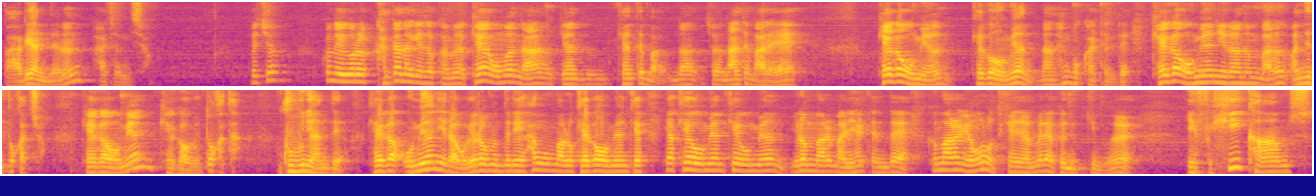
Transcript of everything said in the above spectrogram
말이 안 되는 가정이죠. 됐죠? 근데 이거를 간단하게 해석하면, 걔 오면 나, 걔한테, 걔한테 말, 나, 저, 나한테 말해. 걔가 오면, 걔가 오면 난 행복할 텐데. 걔가 오면이라는 말은 완전히 똑같죠. 걔가 오면, 걔가 오면 똑같아. 구분이 안 돼요. 걔가 오면이라고 여러분들이 한국말로 걔가 오면 걔, 야, 걔 오면, 걔 오면 이런 말을 많이 할 텐데 그 말을 영어로 어떻게 하냐면 그 느낌을 if he comes,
